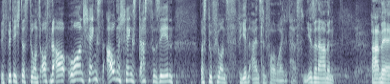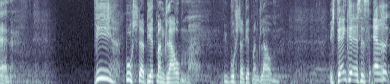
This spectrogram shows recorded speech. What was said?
ich bitte dich, dass du uns offene Ohren schenkst, Augen schenkst, das zu sehen, was du für uns, für jeden Einzelnen vorbereitet hast. In Jesu Namen. Amen. Wie buchstabiert man Glauben? Wie buchstabiert man Glauben? Ich denke, es ist R-I-S-I-K-O.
